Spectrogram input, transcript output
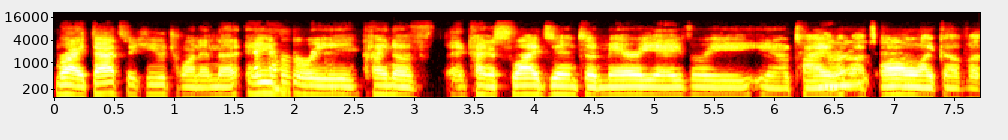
Right, that's a huge one, and the Avery kind of it kind of slides into Mary Avery, you know, Tyler. Mhm. It's all like of a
